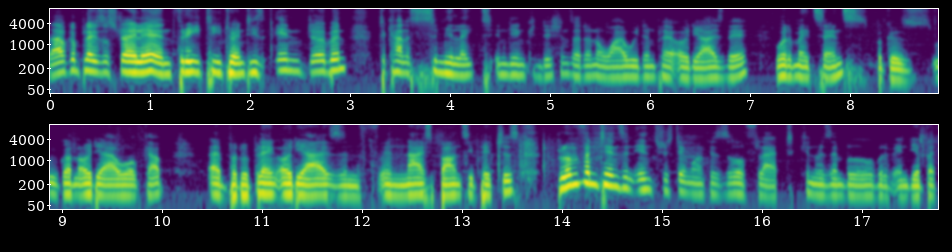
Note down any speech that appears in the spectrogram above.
South Africa plays Australia in three T20s in Durban to kind of simulate Indian conditions. I don't know why we didn't play ODIs there. Would have made sense because we've got an ODI World Cup, uh, but we're playing ODIs in, in nice bouncy pitches. Bloemfontein's an interesting one because it's a little flat, can resemble a little bit of India. But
